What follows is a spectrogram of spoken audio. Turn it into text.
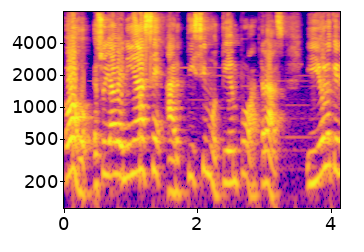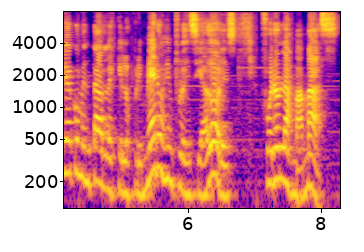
Ojo, eso ya venía hace hartísimo tiempo atrás. Y yo le quería comentarles que los primeros influenciadores fueron las mamás.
